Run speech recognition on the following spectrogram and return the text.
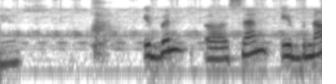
Yes. ibn uh, son ibna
